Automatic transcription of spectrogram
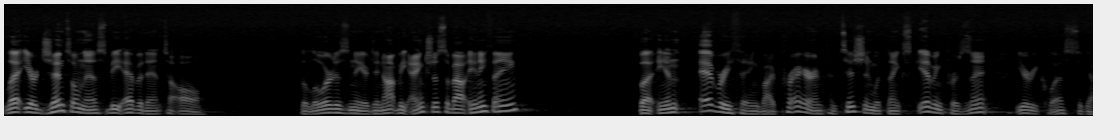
Let your gentleness be evident to all. The Lord is near. Do not be anxious about anything, but in everything, by prayer and petition with thanksgiving, present your requests to God.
